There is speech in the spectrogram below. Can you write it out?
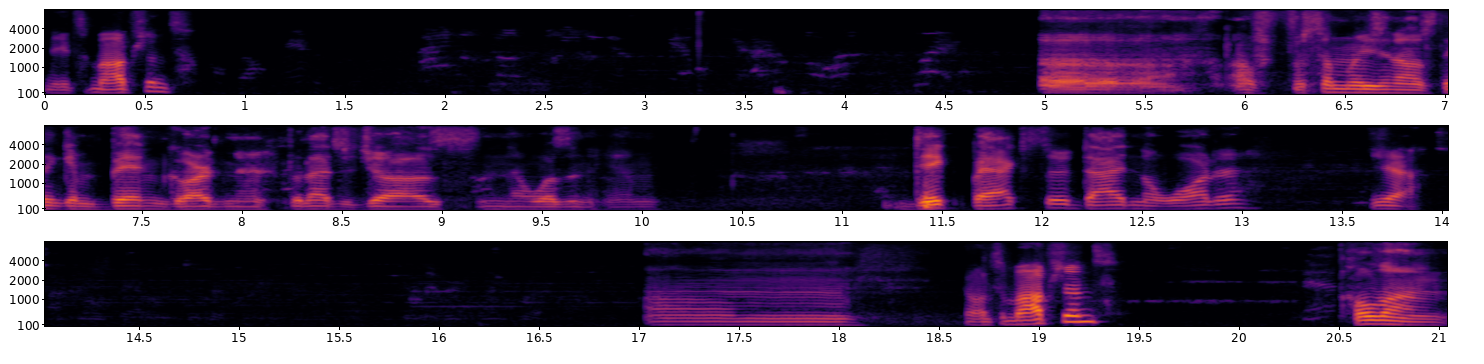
Need some options? Uh, for some reason I was thinking Ben Gardner, but that's Jaws, and that wasn't him. Dick Baxter died in the water. Yeah. Um. You want some options? Hold on.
